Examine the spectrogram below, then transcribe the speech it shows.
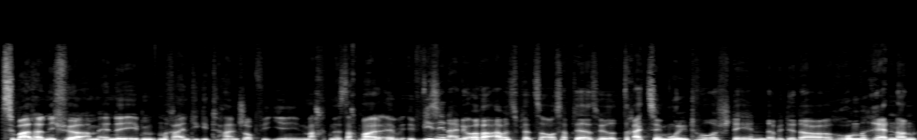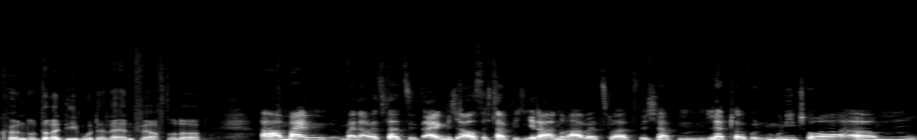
zumal halt nicht für am Ende eben einen rein digitalen Job, wie ihr ihn macht. Ne? Sag mal, äh, wie sehen eigentlich eure Arbeitsplätze aus? Habt ihr da so 13 Monitore stehen, damit ihr da rumrendern könnt und 3D-Modelle entwerft oder? Ah, mein, mein Arbeitsplatz sieht eigentlich aus, ich glaube, wie jeder andere Arbeitsplatz. Ich habe einen Laptop und einen Monitor. Ähm,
